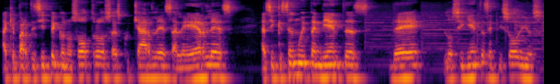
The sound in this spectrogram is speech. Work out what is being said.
a que participen con nosotros, a escucharles, a leerles. Así que estén muy pendientes de los siguientes episodios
